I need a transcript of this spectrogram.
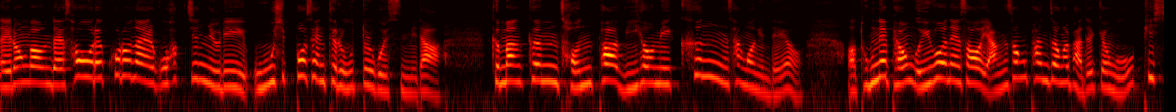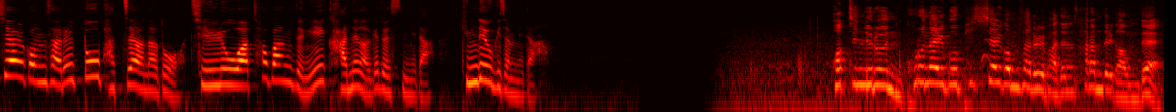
네, 이런 가운데 서울의 코로나19 확진율이 50%를 웃돌고 있습니다. 그만큼 전파 위험이 큰 상황인데요. 어, 동네 병의원에서 양성 판정을 받을 경우 PCR 검사를 또 받지 않아도 진료와 처방 등이 가능하게 됐습니다. 김대우 기자입니다. 확진율은 코로나19 PCR 검사를 받은 사람들 가운데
